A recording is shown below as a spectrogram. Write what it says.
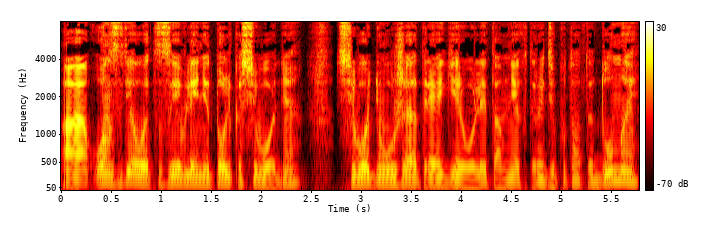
А, он сделал это заявление только сегодня. Сегодня уже отреагировали там некоторые депутаты Думы.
